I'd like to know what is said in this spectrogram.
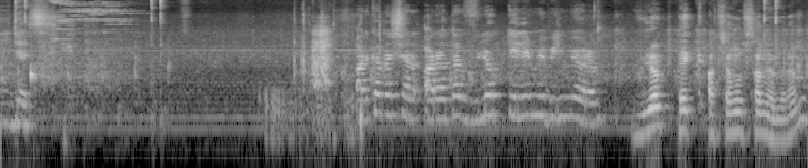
Diyeceğiz. Arkadaşlar arada vlog gelir mi bilmiyorum. Vlog pek atacağımı sanmıyorum ben ama.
